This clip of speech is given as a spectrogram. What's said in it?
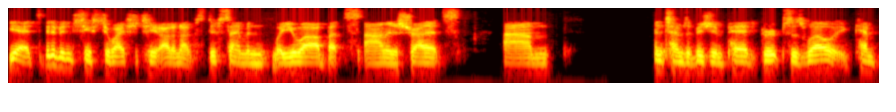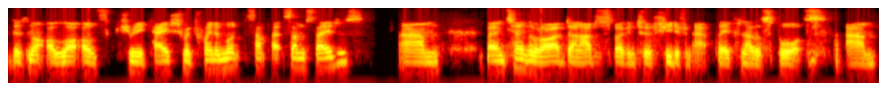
yeah, it's a bit of an interesting situation. Too. I don't know if it's the same in where you are, but um, in Australia, it's in terms of vision impaired groups as well. Can, there's not a lot of communication between them at some, at some stages. Um, but in terms of what I've done, I've just spoken to a few different athletes in other sports. Um,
